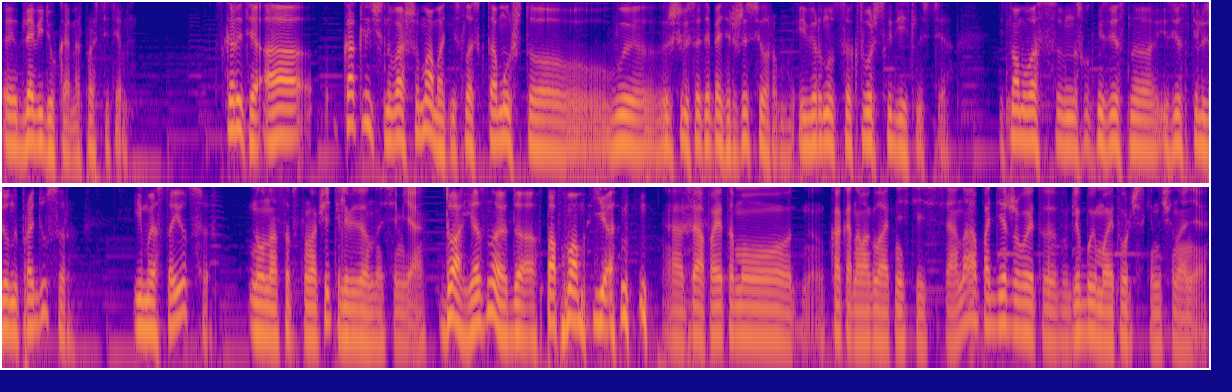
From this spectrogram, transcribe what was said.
э, для видеокамер, простите. Скажите, а как лично ваша мама отнеслась к тому, что вы решили стать опять режиссером и вернуться к творческой деятельности? Ведь мама у вас, насколько мне известно, известный телевизионный продюсер, им и остается. Ну, у нас, собственно, вообще телевизионная семья. Да, я знаю, да. Папа, мама, я. А, Да, поэтому ну, как она могла отнестись? Она поддерживает э, любые мои творческие начинания.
